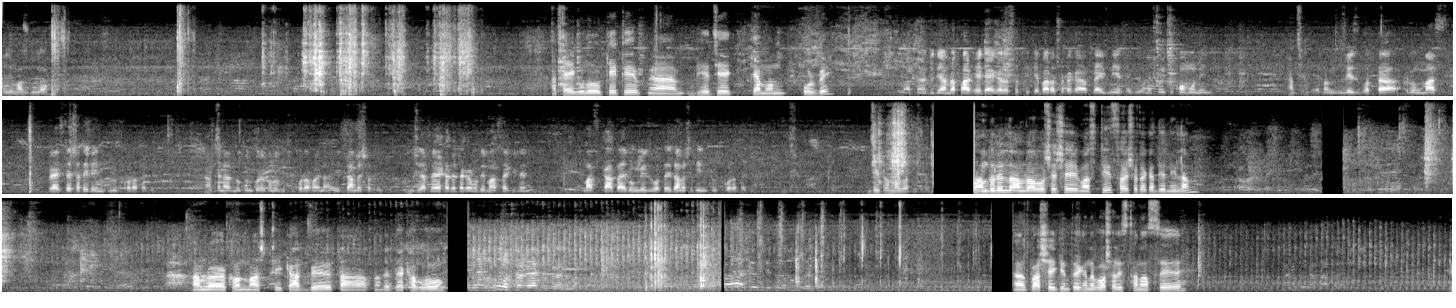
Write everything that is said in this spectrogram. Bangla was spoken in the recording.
এই যে মাছগুলা। আচ্ছা এগুলো কেটে ভেজে কেমন পড়বে? আপনারা যদি আমরা পার হেড এগারোশো থেকে বারোশো টাকা প্রাইস নিয়ে থাকি অনেক সময় একটু কমও নেই। আচ্ছা। এখন লেজ ভর্তা এবং মাছ প্রাইসটার সাথে এটা ইনক্লুড করা থাকে। আচ্ছা। এখানে আর নতুন করে কোনো কিছু করা হয় না এই দামের সাথে। যদি আপনি এক হাজার টাকার মধ্যে মাছটা কিনেন মাছ কাটা এবং লেজ ভর্তা এই দামের সাথে ইনক্লুড করা থাকে। জি ধন্যবাদ। আলহামদুলিল্লাহ আমরা অবশেষে এই মাছটি ছয়শো টাকা দিয়ে নিলাম। আমরা এখন মাছটি কাটবে, তা আপনাদের দেখাবো। আর পাশেই কিন্তু এখানে বসার স্থান আছে।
